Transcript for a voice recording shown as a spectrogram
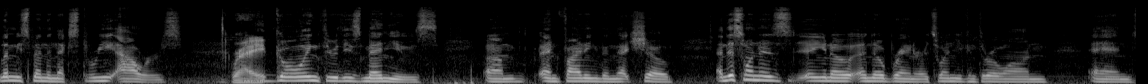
Let me spend the next three hours Right. going through these menus um, and finding the next show. And this one is, uh, you know, a no-brainer. It's one you can throw on, and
